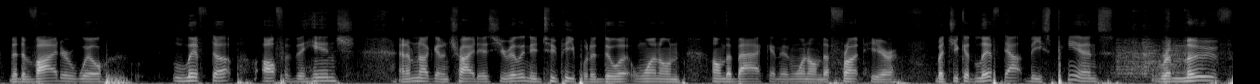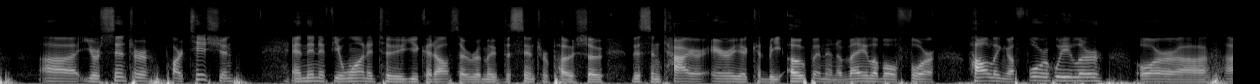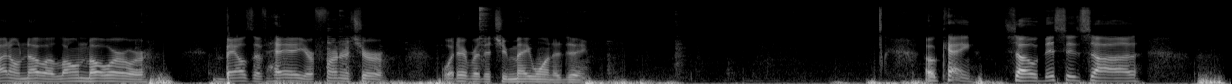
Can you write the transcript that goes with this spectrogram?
the divider will lift up off of the hinge. And I'm not going to try this. You really need two people to do it, one on on the back and then one on the front here. But you could lift out these pins, remove uh, your center partition. And then, if you wanted to, you could also remove the center post. So, this entire area could be open and available for hauling a four wheeler or, uh, I don't know, a lawnmower or bales of hay or furniture, whatever that you may want to do. Okay, so this is uh,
